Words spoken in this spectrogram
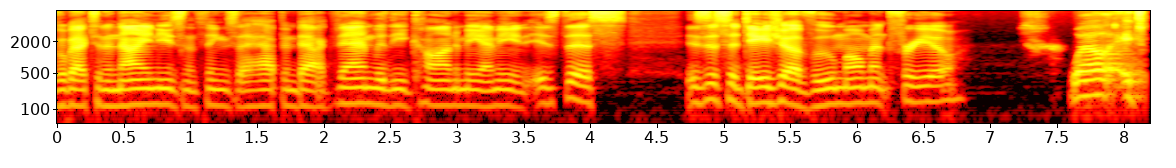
go back to the 90s and things that happened back then with the economy. I mean, is this is this a deja vu moment for you? Well, it's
